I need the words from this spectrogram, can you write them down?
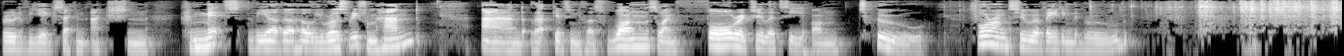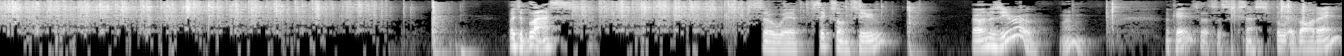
Brood of Yig second action. Commit the other Holy Rosary from hand, and that gives me plus one, so I'm four agility on two. Four on two evading the Brood. It's a bless. So we're six on two. And a zero. Wow. Okay, so that's a successful evade.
